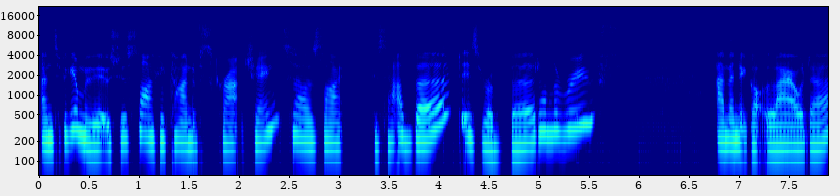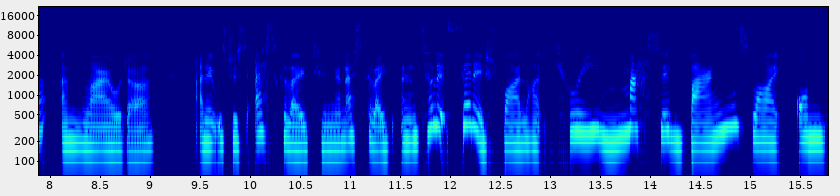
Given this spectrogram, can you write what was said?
And to begin with, it was just like a kind of scratching. So I was like, is that a bird? Is there a bird on the roof? And then it got louder and louder. And it was just escalating and escalating until it finished by like three massive bangs, like on,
